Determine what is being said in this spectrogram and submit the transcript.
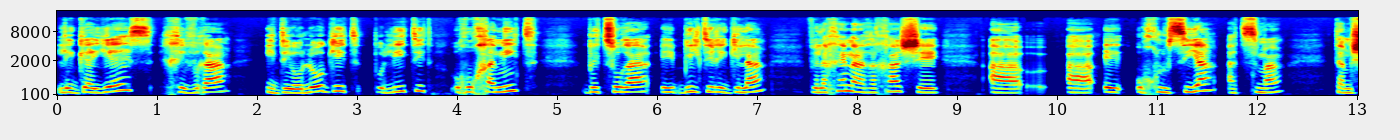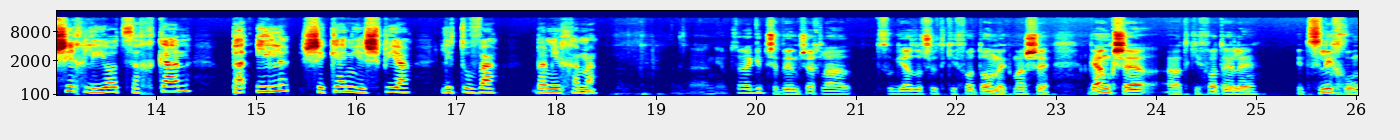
לגייס חברה אידיאולוגית, פוליטית, רוחנית, בצורה אה, בלתי רגילה, ולכן הערכה שהאוכלוסייה עצמה תמשיך להיות שחקן פעיל שכן ישפיע לטובה במלחמה. רוצה להגיד שבהמשך לסוגיה הזאת של תקיפות עומק, מה שגם כשהתקיפות האלה הצליחו,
